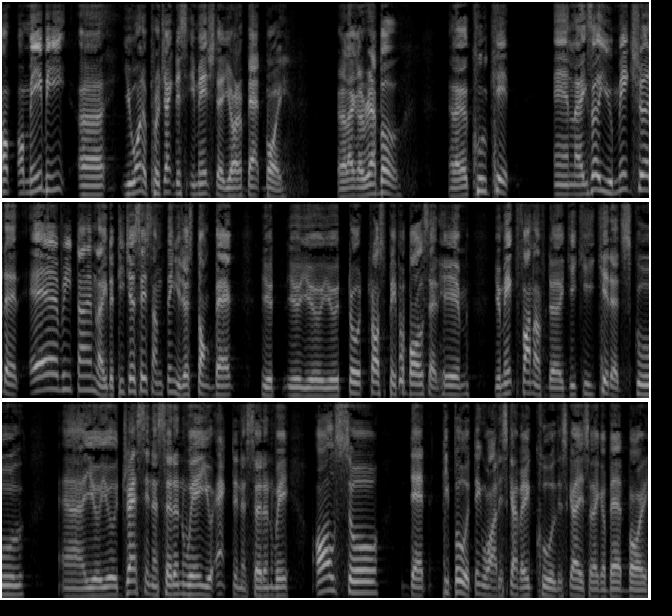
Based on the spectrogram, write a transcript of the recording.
Or, or maybe uh, you want to project this image that you're a bad boy, you're like a rebel, you're like a cool kid. And like so, you make sure that every time like the teacher says something, you just talk back. You you you you throw, toss paper balls at him. You make fun of the geeky kid at school, uh, you, you dress in a certain way, you act in a certain way, also that people would think, wow, this guy very cool, this guy is like a bad boy.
